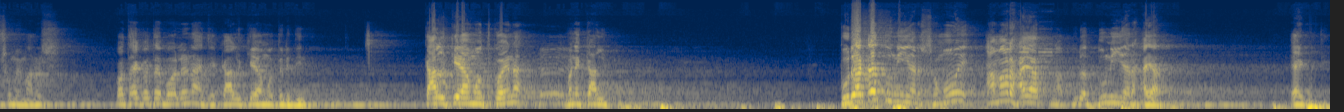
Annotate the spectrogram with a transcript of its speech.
সময় মানুষ কথায় কথায় বলে না যে, কাল কেয়ামতের দিন। কাল কেয়ামত কয় না? মানে কাল পুরাটা দুনিয়ার সময় আমার হায়াত না, পুরা দুনিয়ার হায়াত। একদিন।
